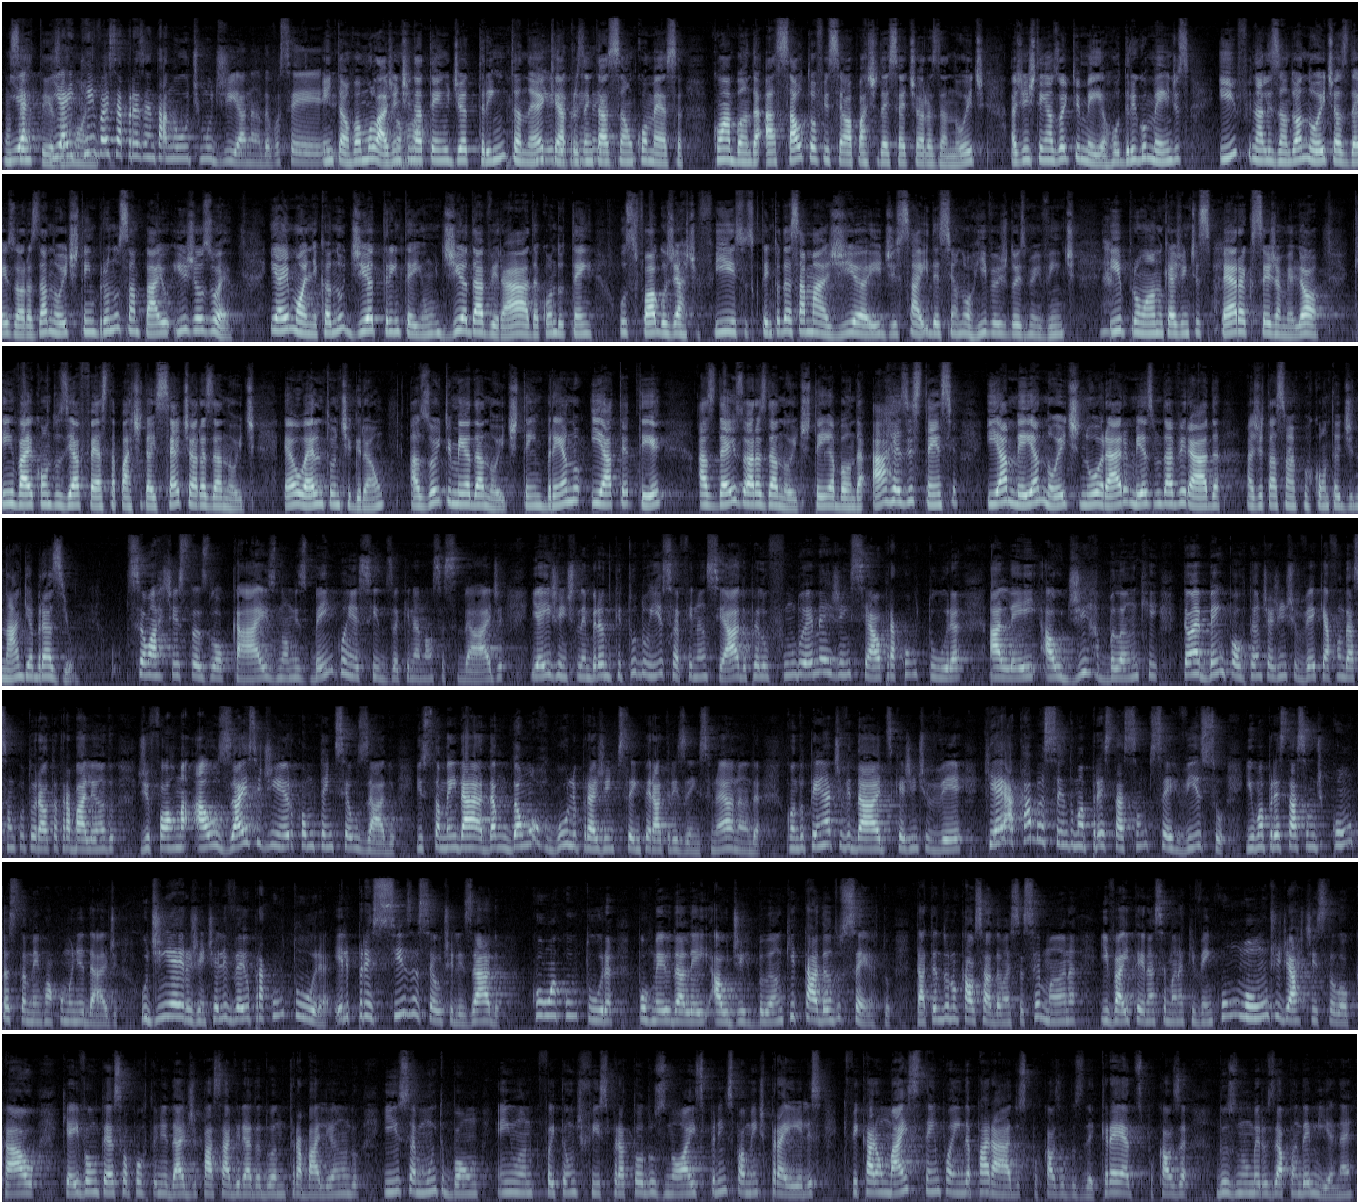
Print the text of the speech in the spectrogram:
Com e certeza. A, e aí, Mônica. quem vai se apresentar no último dia, Ananda? Você. Então, vamos lá. A gente Vamos ainda lá. tem o dia 30, né? E que a apresentação começa com a banda Assalto Oficial a partir das 7 horas da noite. A gente tem às 8h30 Rodrigo Mendes e, finalizando a noite, às 10 horas da noite, tem Bruno Sampaio e Josué. E aí, Mônica, no dia 31, dia da virada, quando tem os fogos de artifícios, que tem toda essa magia aí de sair desse ano horrível de 2020 e para um ano que a gente espera que seja melhor, quem vai conduzir a festa a partir das 7 horas da noite é o Wellington Tigrão. Às 8h30 da noite tem Breno e ATT. Às 10 horas da noite tem a banda A Resistência. E à meia-noite, no horário mesmo da virada, a agitação é por conta de Náguia Brasil. São artistas locais, nomes bem conhecidos aqui na nossa cidade. E aí, gente, lembrando que tudo isso é financiado pelo Fundo Emergencial para a Cultura, a Lei Aldir Blanc. Então é bem importante a gente ver que a Fundação Cultural está trabalhando de forma a usar esse dinheiro como tem que ser usado. Isso também dá, dá, dá um orgulho para a gente ser imperatrizense, não é, Ananda? Quando tem atividades que a gente vê que é, acaba sendo uma prestação de serviço e uma prestação de contas também com a comunidade. O dinheiro, gente, ele veio para a cultura. Ele precisa ser utilizado com a cultura por meio da lei Aldir Blanc e está dando certo. Está tendo no Calçadão essa semana e vai ter na semana que vem com um monte de artista local que aí vão ter essa oportunidade de passar a virada do ano trabalhando e isso é muito bom em um ano que foi tão difícil para todos nós, principalmente para eles que ficaram mais tempo ainda parados por causa dos decretos, por causa dos números da pandemia, né?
